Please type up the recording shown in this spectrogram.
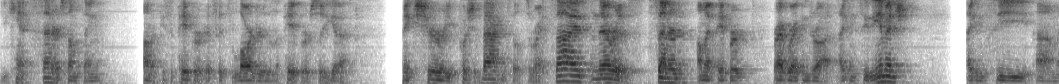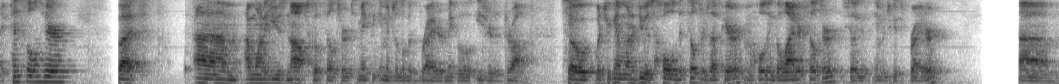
you can't center something on a piece of paper if it's larger than the paper so you gotta Make sure you push it back until it's the right size, and there it is, centered on my paper, right where I can draw it. I can see the image, I can see uh, my pencil here, but um, I want to use an optical filter to make the image a little bit brighter, make it a little easier to draw. So what you're going to want to do is hold the filters up here. I'm holding the lighter filter. See how this image gets brighter. Um,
